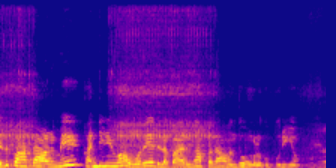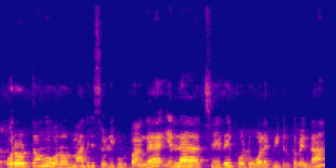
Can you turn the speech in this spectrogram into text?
எது பார்த்தாலுமே கண்டினியூவாக ஒரே இதில் பாருங்கள் அப்போ தான் வந்து உங்களுக்கு புரியும். ஒரு ஒருத்தவங்க ஒரு ஒரு மாதிரி சொல்லி கொடுப்பாங்க. எல்லா இதை போட்டு உழைப்பிட்டு இருக்க வேண்டாம்.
